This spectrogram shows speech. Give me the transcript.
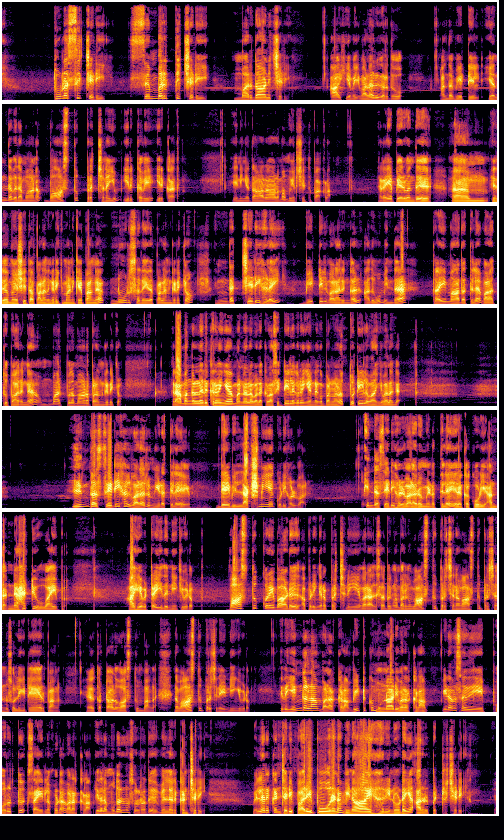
துளசி செடி செம்பருத்தி செடி மருதாணி செடி ஆகியவை வளருகிறதோ அந்த வீட்டில் எந்த விதமான வாஸ்து பிரச்சனையும் இருக்கவே இருக்காது. நீங்கள் தாராளமாக முயற்சித்து பார்க்கலாம். நிறைய பேர் வந்து இது முயற்சித்தா பலன் கிடைக்குமான்னு கேட்பாங்க. நூறு சதவீத பலன் கிடைக்கும். இந்த செடிகளை வீட்டில் வளருங்கள். அதுவும் இந்த தை மாதத்தில் வளர்த்து பாருங்கள் ரொம்ப அற்புதமான பலன் கிடைக்கும். கிராமங்களில் இருக்கிறவங்க மண்ணில் வளர்க்கலாம் சிட்டியில் இருக்கிறவங்க என்னங்க பண்ணலாம் தொட்டியில் வாங்கி வளங்க. இந்த செடிகள் வளரும் இடத்திலே தேவி லக்ஷ்மியே குடிகொள்வாள். இந்த செடிகள் வளரும் இடத்திலே இருக்கக்கூடிய அந்த நெகட்டிவ் வைப் ஆகியவற்றை இது நீக்கிவிடும். வாஸ்து குறைபாடு அப்படிங்கிற பிரச்சனையே வராது. சில பேருக்குலாம் பாருங்கள் வாஸ்து பிரச்சனை வாஸ்து பிரச்சனைன்னு சொல்லிக்கிட்டே இருப்பாங்க. எதை தொட்டாலும் வாஸ்தும்பாங்க இந்த வாஸ்து பிரச்சனையை நீங்கிவிடும். இதை எங்கெல்லாம் வளர்க்கலாம்? வீட்டுக்கு முன்னாடி வளர்க்கலாம். இடவசதியை பொறுத்து சைடில் கூட வளர்க்கலாம். இதில் முதல்ல சொல்கிறது வெள்ளருக்கன் செடி. வெள்ளருக்கன் செடி பரிபூரண விநாயகரினுடைய அருள் பெற்ற செடி.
